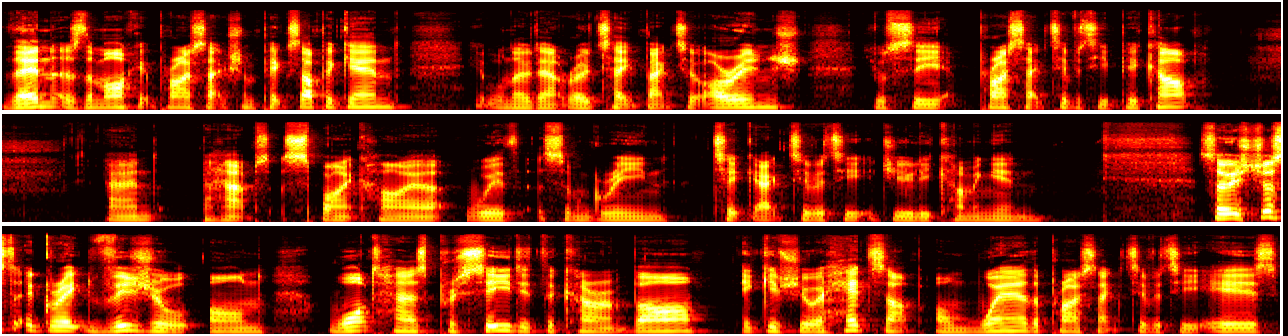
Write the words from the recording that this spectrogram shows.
Then, as the market price action picks up again, it will no doubt rotate back to orange. You'll see price activity pick up and perhaps spike higher with some green tick activity duly coming in. So it's just a great visual on what has preceded the current bar it gives you a heads up on where the price activity is,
